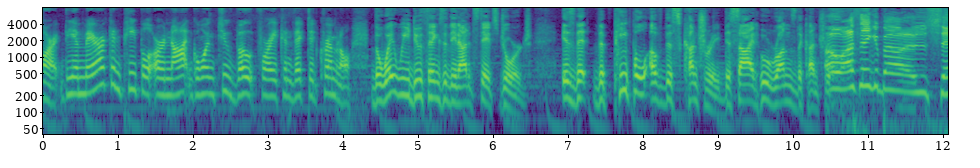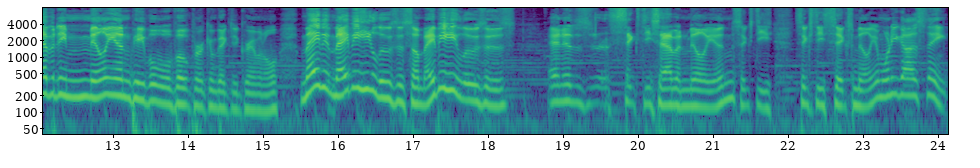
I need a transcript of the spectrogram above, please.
All right, the American people are not going to vote for a convicted criminal. The way we do things in the United States, George, is that the people of this country decide who runs the country. Oh, I think about 70 million people will vote for a convicted criminal. Maybe maybe he loses some. Maybe he loses and it's uh, 67 million, 60, 66 million. What do you guys think?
